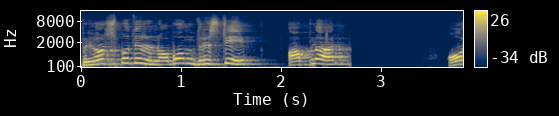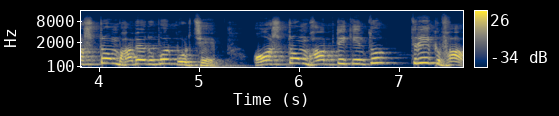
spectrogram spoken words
বৃহস্পতির নবম দৃষ্টি আপনার অষ্টম ভাবের উপর পড়ছে। অষ্টম ভাবটি কিন্তু ত্রিক ভাব।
